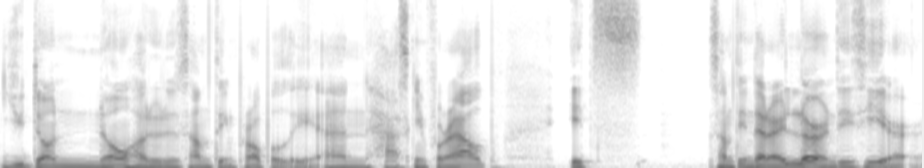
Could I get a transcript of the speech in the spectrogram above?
you don't know how to do something properly and asking for help it's something that i learned this year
